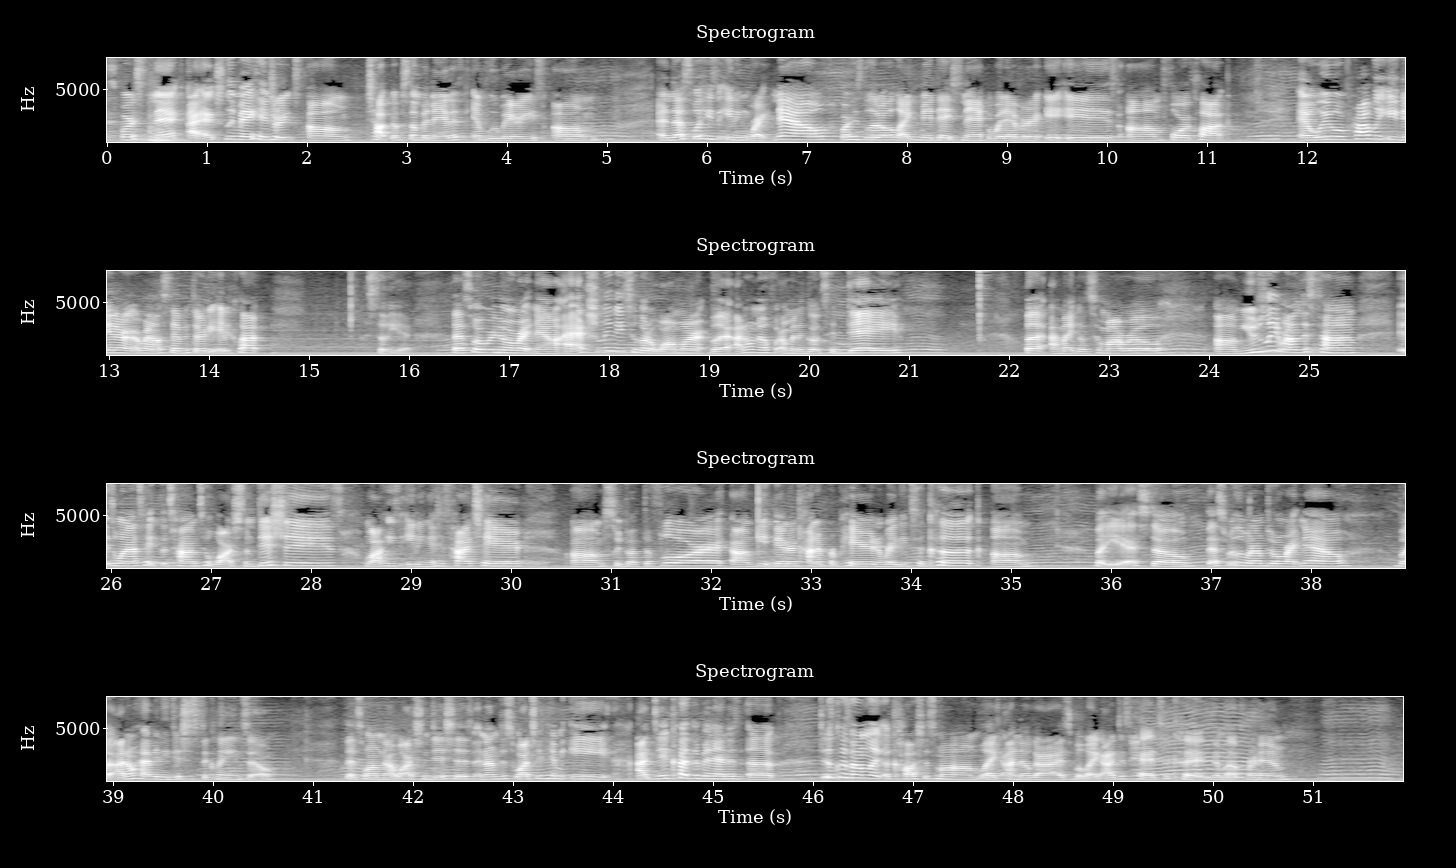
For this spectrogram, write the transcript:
guys for a snack i actually made hendrix um chopped up some bananas and blueberries um and that's what he's eating right now for his little like midday snack or whatever. It is um four o'clock and we will probably eat dinner around 7 30 8 o'clock. So yeah that's what we're doing right now. I actually need to go to walmart but i don't know if i'm gonna go today but I might go tomorrow. Um, usually around this time is when I take the time to wash some dishes while he's eating in his high chair, um, sweep up the floor, um, get dinner kind of prepared and ready to cook. Um, but yeah, so that's really what I'm doing right now. But I don't have any dishes to clean, so that's why I'm not washing dishes. And I'm just watching him eat. I did cut the bananas up just because I'm like a cautious mom. Like, I know guys, but like I just had to cut them up for him.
